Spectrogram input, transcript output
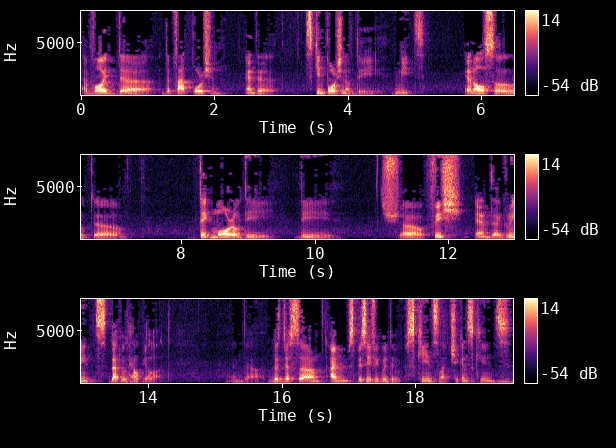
Avoid the, the fat portion and the skin portion of the meat. And also the, take more of the, the uh, fish and the greens. That will help you a lot. And uh, that's just, um, I'm specific with the skins, like chicken skins, mm-hmm.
